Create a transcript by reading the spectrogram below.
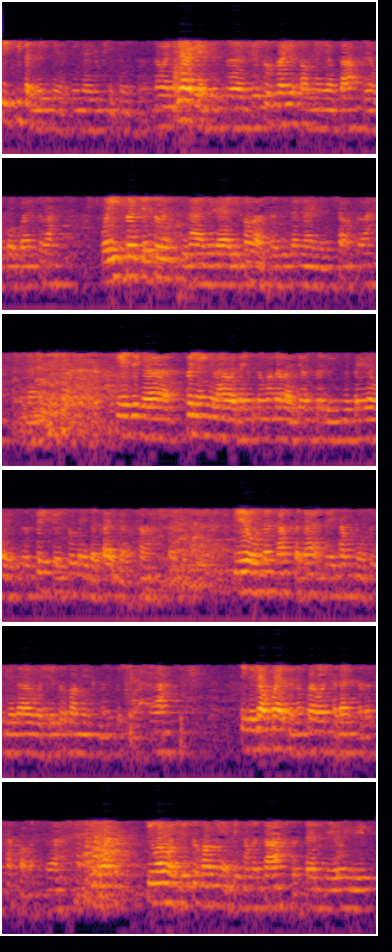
最基本的一点是应该有品正直。那么第二点就是学术专业方面要扎实要过关，是吧？我一说学术问题呢，这个李峰老师就在那儿淫笑，是吧？因为这个多年以来我在东方的老教师里一直被认为是非学术类的代表，是吧？因为我擅长扯淡，所以他们总是觉得我学术方面可能不行，是吧？这个要怪只能怪我扯淡扯得太好了，是吧？尽管尽管我学术方面也非常的扎实，但是由于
